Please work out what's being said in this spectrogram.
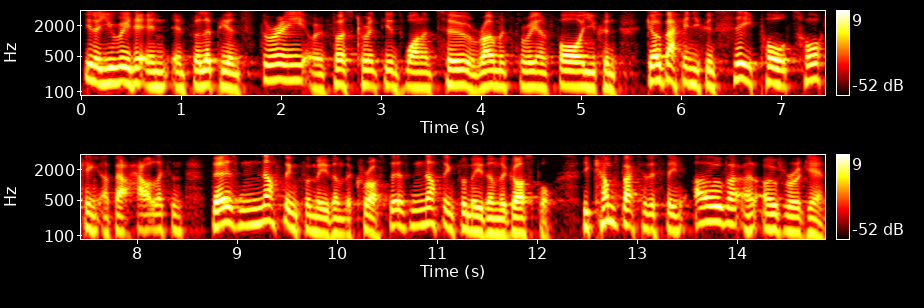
you know, you read it in, in Philippians 3 or in 1 Corinthians 1 and 2, Romans 3 and 4. You can go back and you can see Paul talking about how, listen, there's nothing for me than the cross. There's nothing for me than the gospel. He comes back to this theme over and over again.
